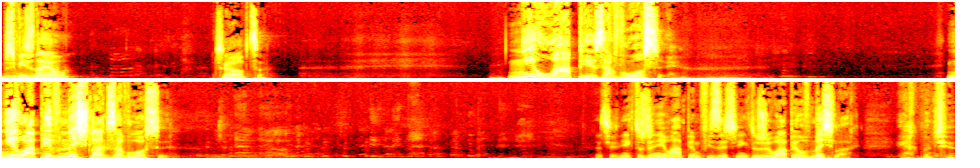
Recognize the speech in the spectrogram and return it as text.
Brzmi znajomo? Czy obce? Nie łapie za włosy. Nie łapie w myślach za włosy. Wiecie, niektórzy nie łapią fizycznie, niektórzy łapią w myślach. Jak będzie.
